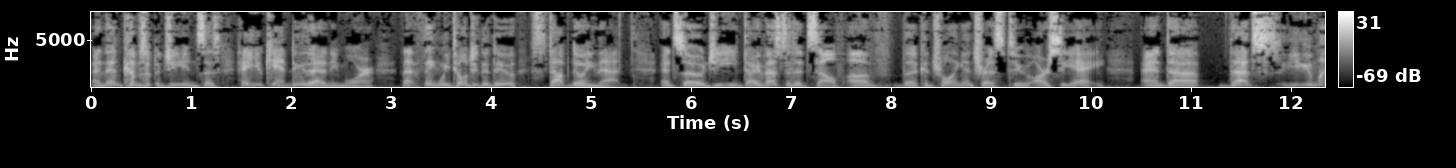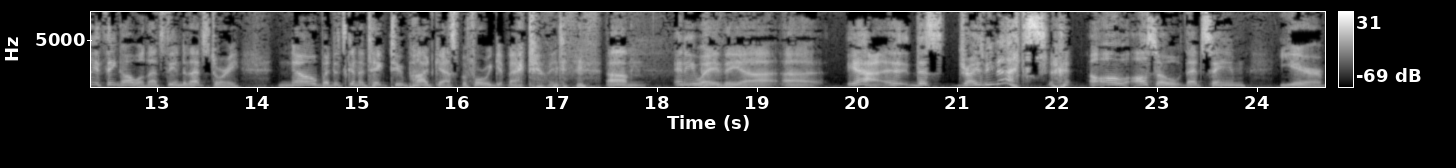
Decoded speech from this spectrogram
And then comes up to GE and says, hey, you can't do that anymore. That thing we told you to do, stop doing that. And so GE divested itself of the controlling interest to RCA. And uh, that's you might think, oh well, that's the end of that story. No, but it's going to take two podcasts before we get back to it. um, anyway, the uh, uh, yeah, uh, this drives me nuts. oh, also that same year,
